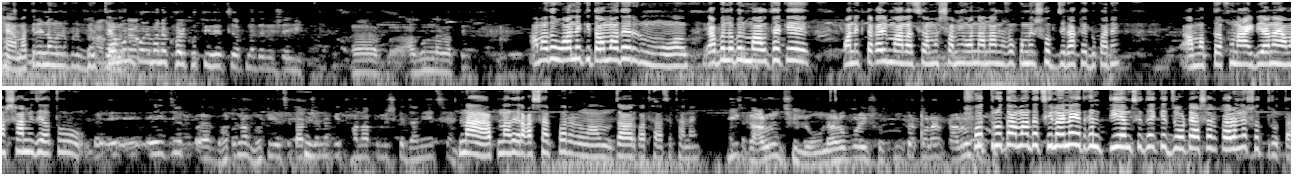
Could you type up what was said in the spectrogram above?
হ্যাঁ আমার তৃণমূলের কেমন পরিমাণে ক্ষয়ক্ষতি হয়েছে আপনাদের সেই আগুন লাগাতে? আমাদের অনেকই তো আমাদের অ্যাভেলেবেল মাল থেকে অনেক টাকারই মাল আছে। আমার স্বামী নানান রকমের সবজি রাখে দোকানে। আমার তো এখন আইডিয়া নাই। আমার স্বামী যেহেতু এই যে ঘটনা ঘটিয়েছে তার জন্য কি থানা পুলিশকে জানিয়েছেন? না আপনাদের আসার পর যাওয়ার কথা আছে থানায়। কি কারণ ছিল? ওনার উপর শত্রুতা করার কারণ শত্রুতা আমাদের ছিল না এখানে টিএমসি থেকে জোটে আসার কারণে শত্রুতা।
